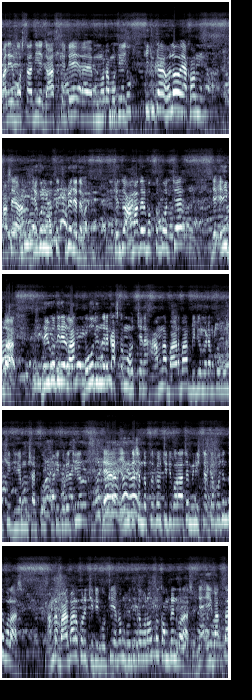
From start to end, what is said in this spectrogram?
বালির বস্তা দিয়ে গাছ কেটে মোটামুটি কিছুটা হলেও এখন আসে যে কোনো মুহূর্তে ছুটে যেতে পারে। কিন্তু আমাদের বক্তব্য হচ্ছে যে এই বাদ দীর্ঘদিনের বাদ, বহুদিন ধরে কাজকর্ম হচ্ছে না। আমরা বারবার বিডিও ম্যাডামকেও বলছি, ডিএম সাহেবকেও চিঠি করেছি ইরিগেশন দপ্তরকেও চিঠি করা আছে, মিনিস্টারকে পর্যন্ত বলা আছে। আমরা বারবার করে চিঠি করছি এবং যদি কেউ বলেও তো কমপ্লেন করা আছে যে এই বার্তা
